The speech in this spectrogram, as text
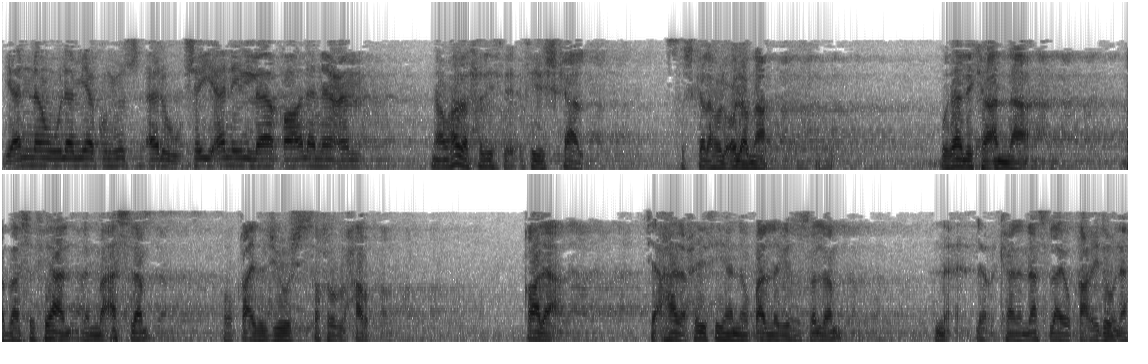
لأنه لم يكن يسأل شيئا إلا قال نعم. نعم هذا الحديث فيه إشكال استشكله العلماء. وذلك أن أبا سفيان لما أسلم هو قائد الجيوش صخر الحرب قال جاء هذا الحديث فيه أنه قال النبي صلى الله عليه وسلم كان الناس لا يقاعدونه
